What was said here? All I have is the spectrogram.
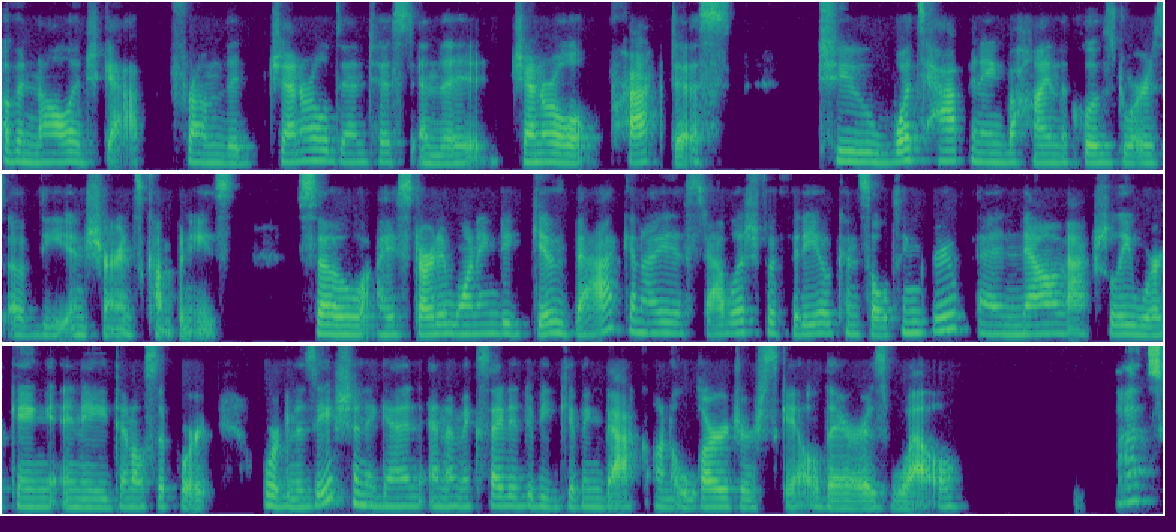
of a knowledge gap from the general dentist and the general practice to what's happening behind the closed doors of the insurance companies. So I started wanting to give back and I established a Fufidio consulting group. And now I'm actually working in a dental support organization again. And I'm excited to be giving back on a larger scale there as well. That's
